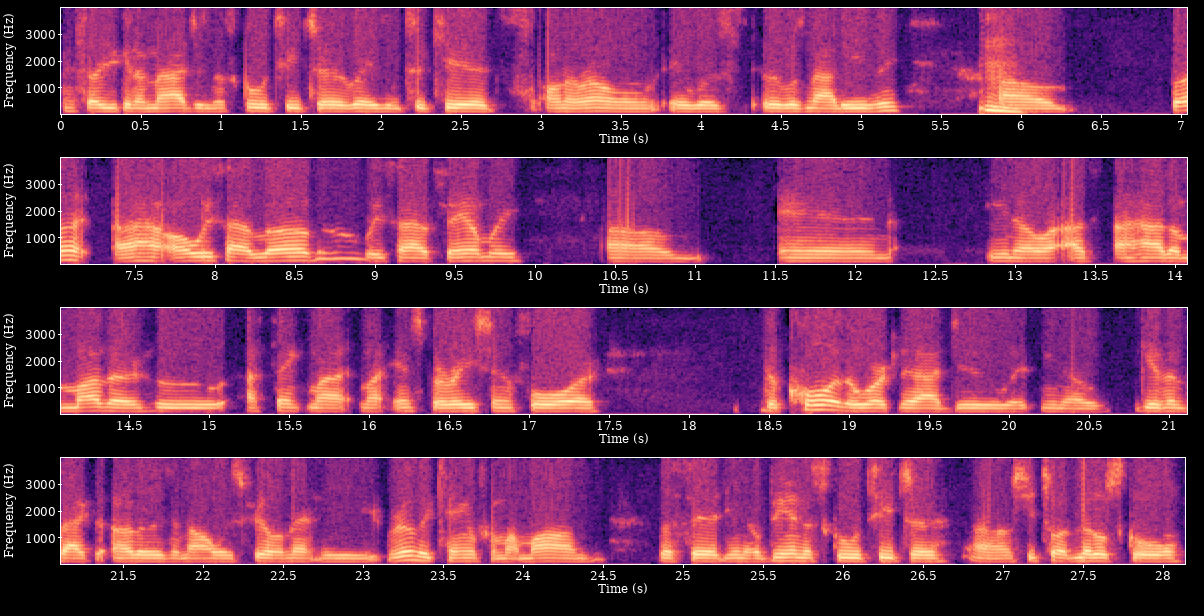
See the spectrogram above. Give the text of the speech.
and so you can imagine a school teacher raising two kids on her own. It was it was not easy. Mm-hmm. Um, but I always had love. I always had family, um, and you know, I I had a mother who I think my my inspiration for the core of the work that I do with you know giving back to others and always feeling that need really came from my mom. That said, you know, being a school teacher, uh, she taught middle school,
